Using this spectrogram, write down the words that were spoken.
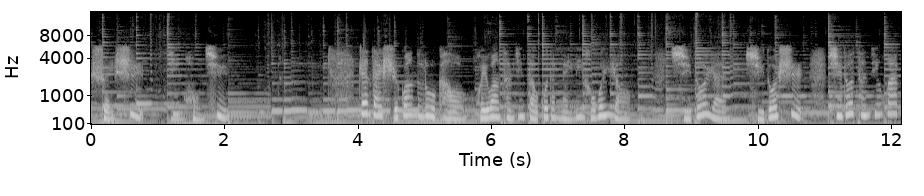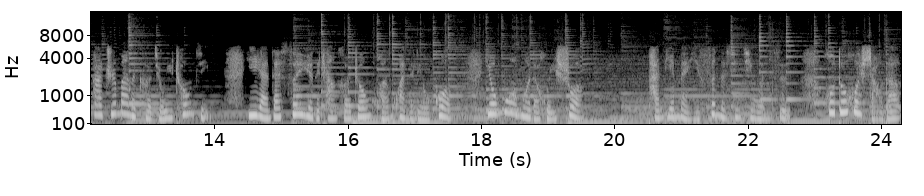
水逝惊鸿去。站在时光的路口，回望曾经走过的美丽和温柔，许多人。许多事，许多曾经花发枝蔓的渴求与憧憬，依然在岁月的长河中缓缓地流过，又默默地回溯。盘点每一份的心情文字，或多或少的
